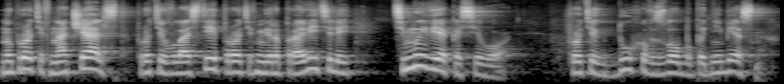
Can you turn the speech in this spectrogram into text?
но против начальств, против властей, против мироправителей – тьмы века сего, против духов злобы поднебесных.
